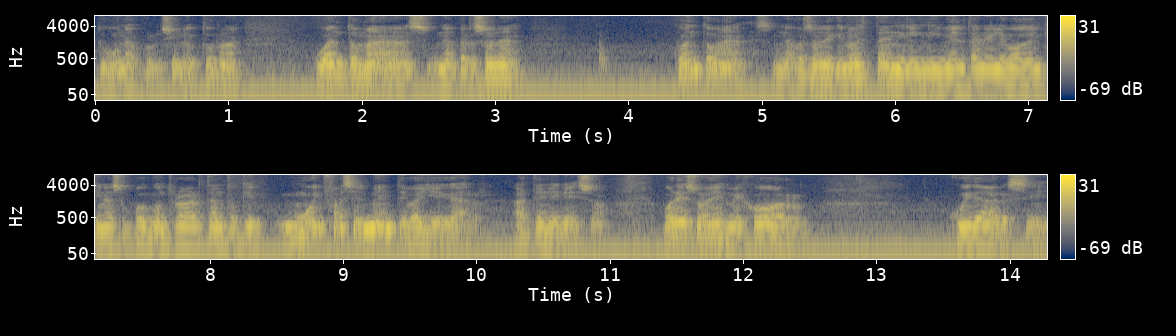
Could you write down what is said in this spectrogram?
tuvo una polución nocturna. ¿Cuánto más una persona ¿Cuánto más? Una persona que no está en el nivel tan elevado del que no se puede controlar tanto, que muy fácilmente va a llegar a tener eso. Por eso es mejor cuidarse.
